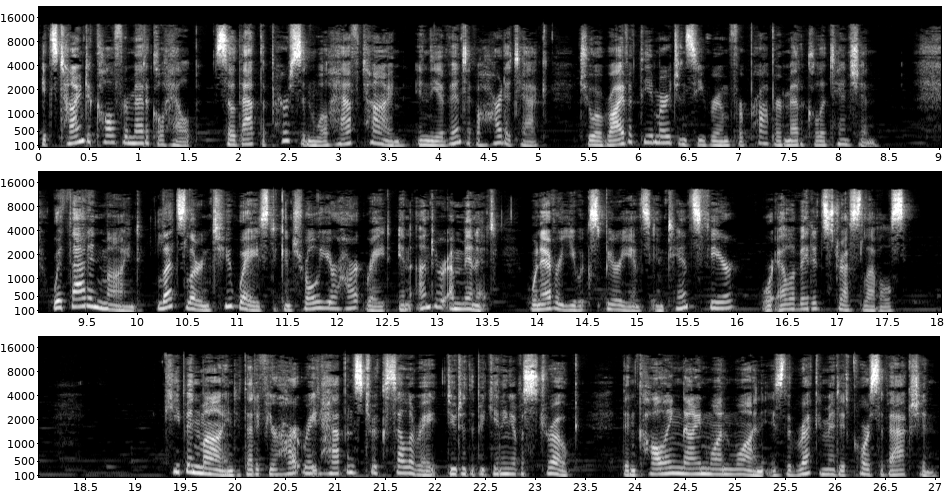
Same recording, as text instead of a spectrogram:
it's time to call for medical help so that the person will have time, in the event of a heart attack, to arrive at the emergency room for proper medical attention. With that in mind, let's learn two ways to control your heart rate in under a minute whenever you experience intense fear or elevated stress levels. Keep in mind that if your heart rate happens to accelerate due to the beginning of a stroke, then calling 911 is the recommended course of action.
